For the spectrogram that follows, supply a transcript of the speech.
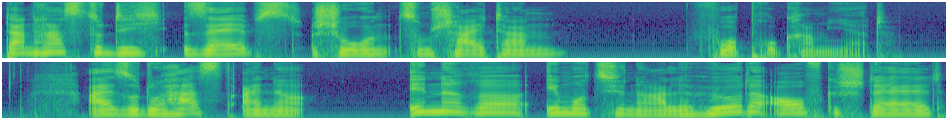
dann hast du dich selbst schon zum Scheitern vorprogrammiert. Also du hast eine innere emotionale Hürde aufgestellt,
